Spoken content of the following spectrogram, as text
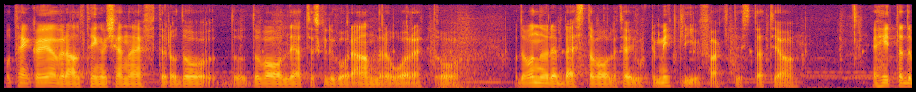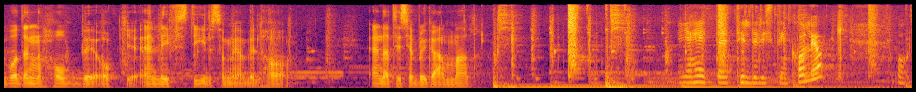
och tänka över allting och känna efter och då, då, då valde jag att jag skulle gå det andra året och, och det var nog det bästa valet jag gjort i mitt liv faktiskt. Att jag, jag hittade både en hobby och en livsstil som jag vill ha ända tills jag blir gammal. Jag heter Tilde Ristin Koljok och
